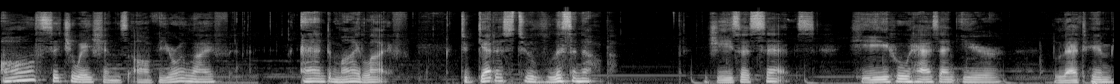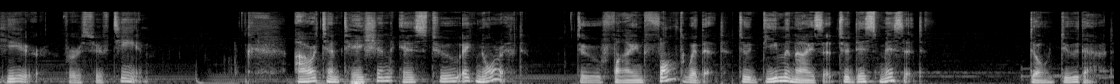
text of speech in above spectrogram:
all situations of your life and my life, to get us to listen up Jesus says, He who has an ear, let him hear. Verse 15. Our temptation is to ignore it, to find fault with it, to demonize it, to dismiss it. Don't do that.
